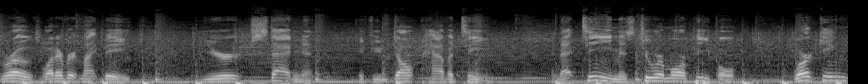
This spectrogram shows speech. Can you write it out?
growth, whatever it might be. You're stagnant if you don't have a team. And that team is two or more people working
